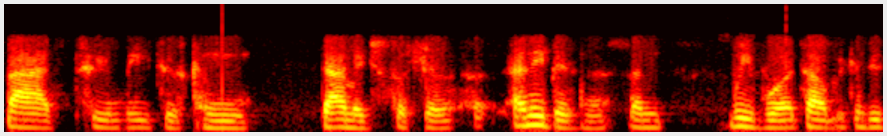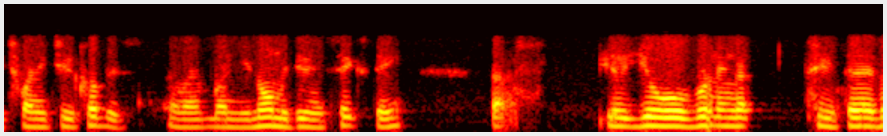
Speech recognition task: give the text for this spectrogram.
bad two meters can damage such a any business. And we've worked out we can do 22 covers. When, when you're normally doing 60, that's you're, you're running at two thirds,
